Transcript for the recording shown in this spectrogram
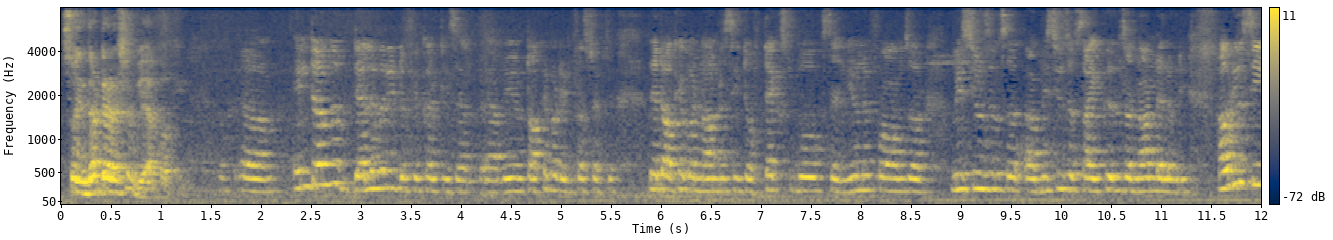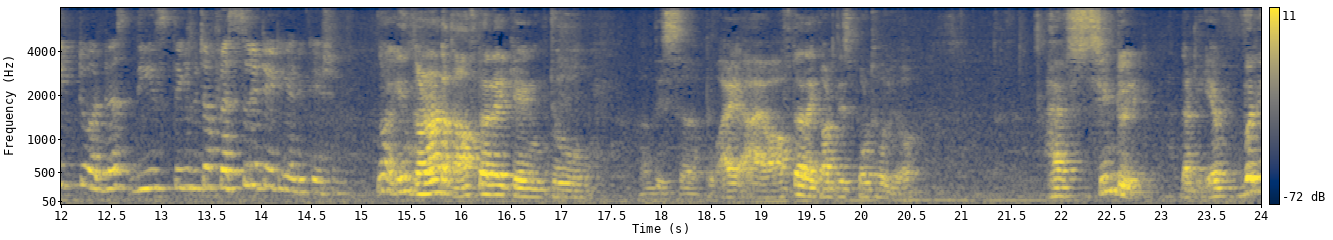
So in that direction we are working. uh, in terms of delivery difficulties, uh, we are talking about infrastructure, they're talking about non-receipt of textbooks and uniforms or misuse of, uh, misuse of cycles or non-delivery. How do you seek to address these things which are facilitating education? No, in Karnataka, after I came to uh, this, uh, I, I, after I got this portfolio, I have seen to it that every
